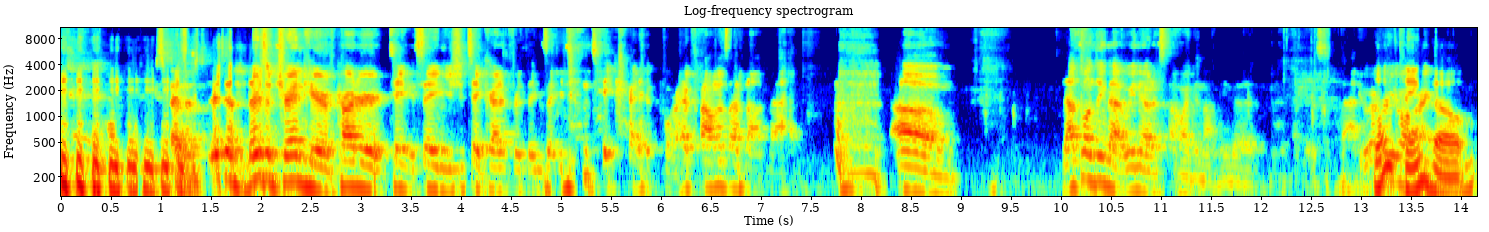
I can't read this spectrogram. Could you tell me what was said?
there's, a, there's, a, there's a trend here of Carter take, saying you should take credit for things that you didn't take credit for. I promise I'm not bad um, that's one thing that we noticed. Oh, I did not mean to. One thing are, though,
